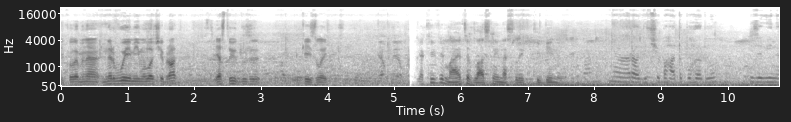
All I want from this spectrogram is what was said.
і коли мене нервує мій молодший брат, я стаю дуже такий злий. Які ви маєте власні наслідки війни? Е, Родичі багато погибло із-за війни.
